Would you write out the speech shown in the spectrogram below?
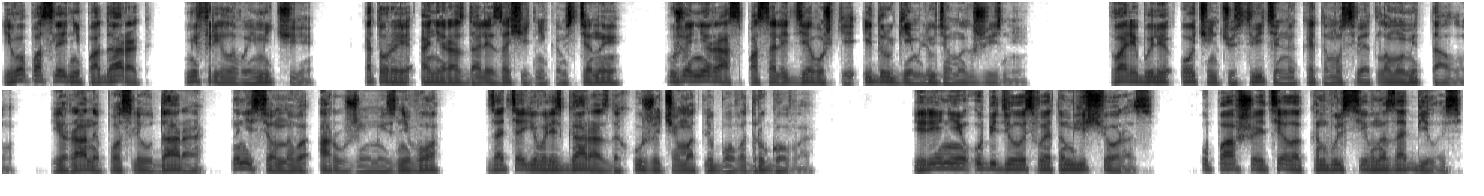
Его последний подарок — мифриловые мечи, которые они раздали защитникам стены, уже не раз спасали девушке и другим людям их жизни. Твари были очень чувствительны к этому светлому металлу, и раны после удара, нанесенного оружием из него, затягивались гораздо хуже, чем от любого другого. Ирения убедилась в этом еще раз. Упавшее тело конвульсивно забилось,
